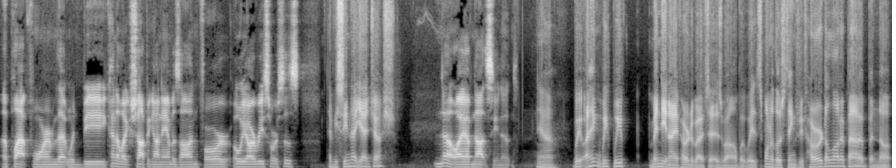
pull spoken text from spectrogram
a platform that would be kind of like shopping on Amazon for OER resources. Have you seen that yet, Josh? No, I have not seen it. Yeah, we, I think we've we've Mindy and I have heard about it as well, but it's one of those things we've heard a lot about, but not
